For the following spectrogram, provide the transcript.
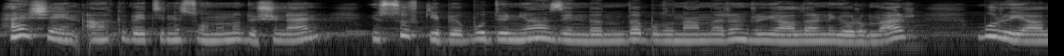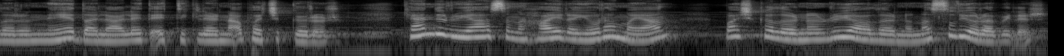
Her şeyin akıbetini sonunu düşünen Yusuf gibi bu dünya zindanında bulunanların rüyalarını yorumlar, bu rüyaların neye dalalet ettiklerini apaçık görür. Kendi rüyasını hayra yoramayan başkalarının rüyalarını nasıl yorabilir?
